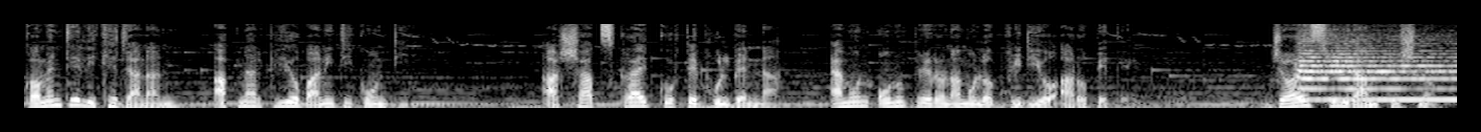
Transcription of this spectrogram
কমেন্টে লিখে জানান, আপনার প্রিয় বাণীটি কোনটি? আর সাবস্ক্রাইব করতে ভুলবেন না, এমন অনুপ্রেরণামূলক ভিডিও আরও পেতে। জয় শ্রী রামকৃষ্ণ।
